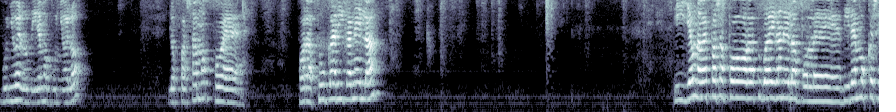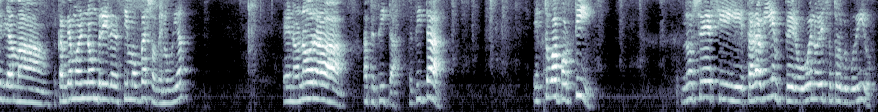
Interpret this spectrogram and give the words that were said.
buñuelos, diremos buñuelos, los pasamos pues por azúcar y canela. Y ya una vez pasas por azúcar y canela, pues le diremos que se llama, cambiamos el nombre y le decimos besos de novia. En honor a, a Pepita. Pepita, esto va por ti. No sé si estará bien, pero bueno, he hecho todo lo que he podido.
